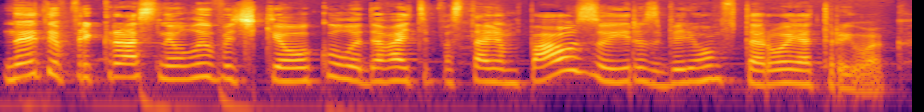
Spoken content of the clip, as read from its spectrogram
На этой прекрасной улыбочке у акулы давайте поставим паузу и разберем второй отрывок.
